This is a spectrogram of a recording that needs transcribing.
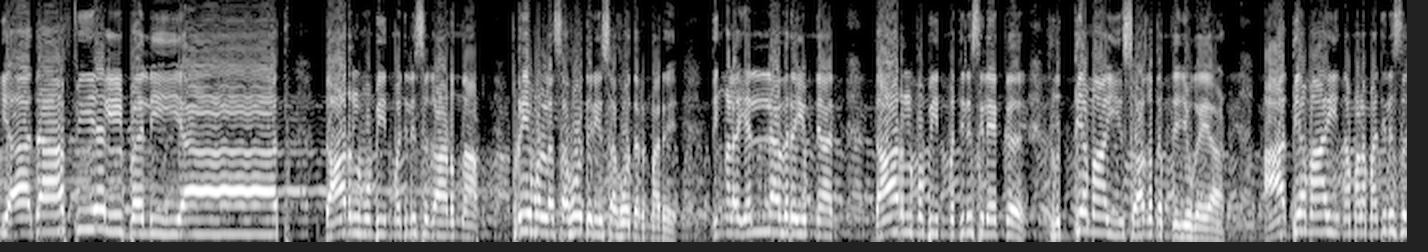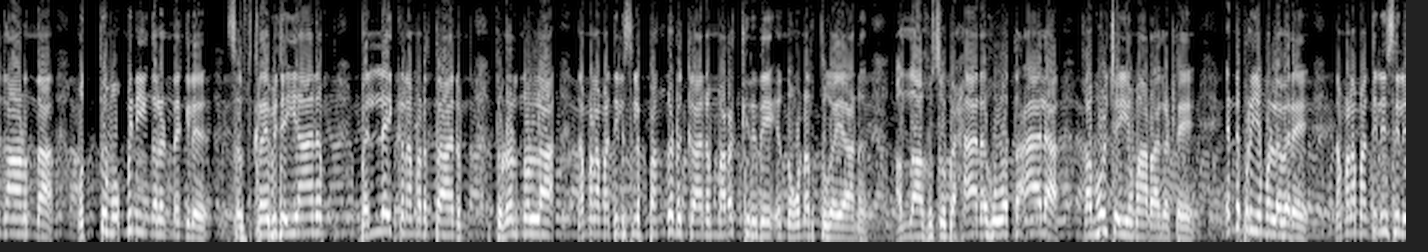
يا دافي البليات ദാറുൽ മുബീൻ മജ്ലിസ് കാണുന്ന പ്രിയമുള്ള സഹോദരി സഹോദരന്മാരെ നിങ്ങളെ എല്ലാവരെയും ഞാൻ ദാറുൽ മുബീൻ മജ്ലിസിലേക്ക് ഹൃദ്യമായി സ്വാഗതം ചെയ്യുകയാണ്. ആദ്യമായി നമ്മളെ മജ്ലിസ് കാണുന്ന മുത്തു മുഅ്മിനീങ്ങൾ ഉണ്ടെങ്കിൽ സബ്സ്ക്രൈബ് ചെയ്യാനും ബെല്ലൈക്കൺ അമർത്താനും തുടർന്നുള്ള നമ്മളെ മജ്ലിസിൽ പങ്കെടുക്കാനും മറക്കരുതേ എന്ന് ഉണർത്തുകയാണ്. അള്ളാഹു സുബാനഹുവത്ത് ആല കബൂൾ ചെയ്യുമാറാകട്ടെ. എന്റെ പ്രിയമുള്ളവരെ നമ്മളെ മജ്ലിസിൽ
